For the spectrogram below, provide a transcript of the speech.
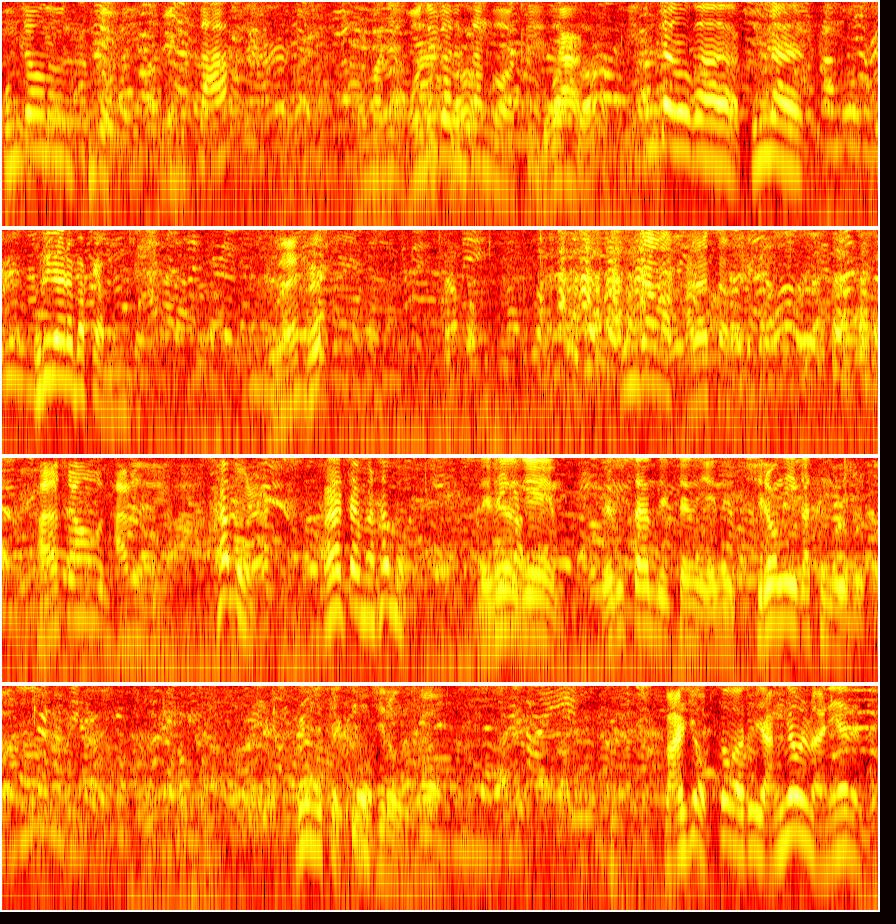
꼼장어는 근데 왜 이렇게 싸? 얼마냐? 어딜 가든 싼 거 같아 뭐가 써? 꼼장어가 존나 우리나라밖에 안 먹는데 왜? 그 래? 꼼장어 바닷장어 바닷장어하고 다르지 하모 바닷장어 하모 내 생각에 외국 사람들 입장에서 얘는 지렁이 같은 걸로 볼것 같아. 그런 것도 있고 큰 지렁이. 맛이 없어가지고 양념을 많이 해야 된대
